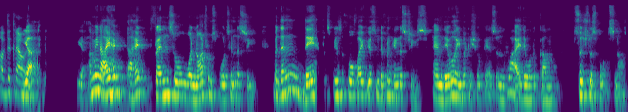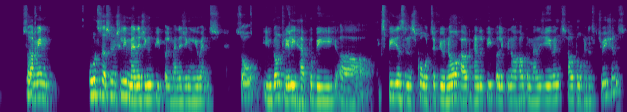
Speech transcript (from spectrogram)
of the crowd. yeah, yeah. I mean, I had I had friends who were not from sports industry, but then they had experience of four, five years in different industries, and they were able to showcase on why they want to come switch to sports now. So I mean, sports is essentially managing people, managing events. So you don't really have to be uh, experienced in sports. If you know how to handle people, if you know how to manage events, how to handle situations,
